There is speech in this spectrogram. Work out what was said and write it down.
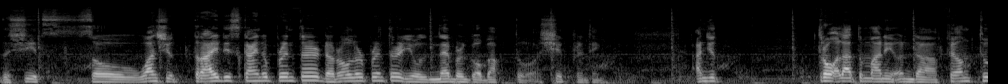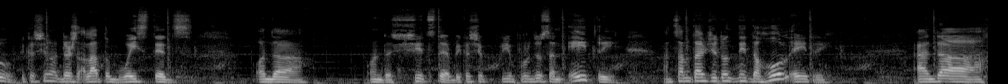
the sheets. So once you try this kind of printer the roller printer you'll never go back to sheet printing. And you throw a lot of money on the film too because you know there's a lot of wastage on the on the sheets there because you, you produce an A3 and sometimes you don't need the whole A3 and uh,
